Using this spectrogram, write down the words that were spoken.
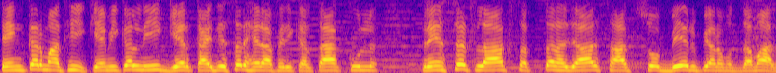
ટેન્કરમાંથી કેમિકલની ગેરકાયદેસર હેરાફેરી કરતા કુલ ત્રેસઠ લાખ સત્તર હજાર સાતસો બે રૂપિયાનો મુદ્દામાલ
